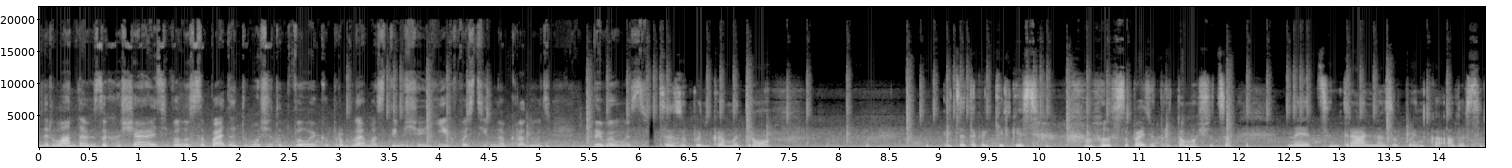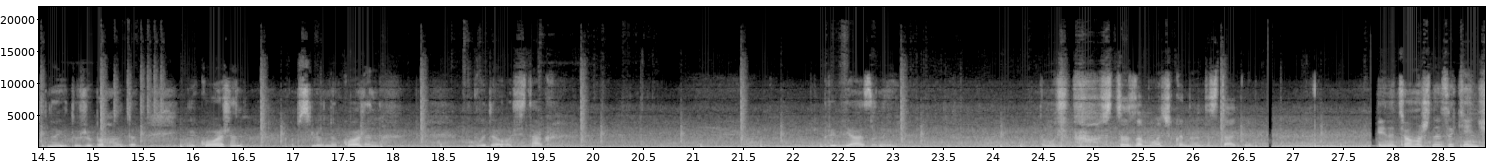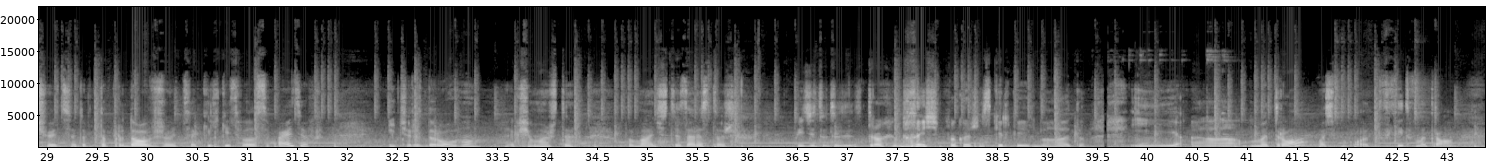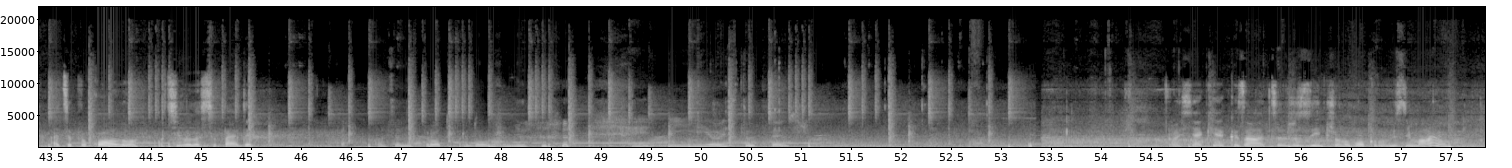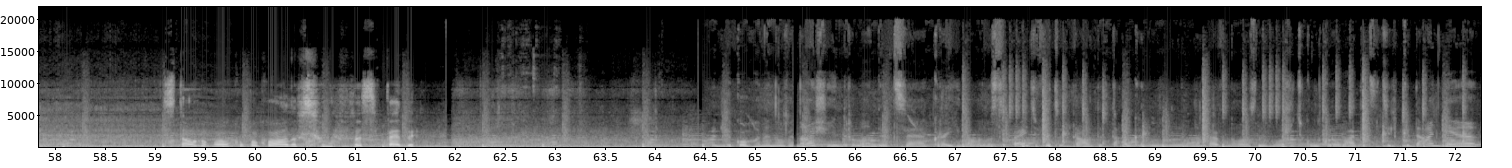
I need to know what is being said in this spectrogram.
Нідерландах захищають велосипеди, тому що тут велика проблема з тим, що їх постійно крадуть. Дивимось. Це зупинка метро. І це така кількість велосипедів, при тому, що це не центральна зупинка, але все рівно їх дуже багато. І кожен, абсолютно кожен, буде ось так прив'язаний. Тому що просто замочка недостатньо. І на цьому ж не закінчується, тобто продовжується кількість велосипедів і через дорогу, якщо можете побачити, зараз теж підійду туди трохи ближче, покажу, скільки їх багато. І е, метро, ось от вхід в метро, а це по колу оці велосипеди. Оце навпроти продовження. І ось тут теж. Ось як я казала, це вже з іншого боку ми знімаємо. Того боку по колу всюди велосипеди. Для кого не новина, що Нідерланди це країна велосипедів, і це правда так. Напевно, з ним можуть конкурувати це тільки Данія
